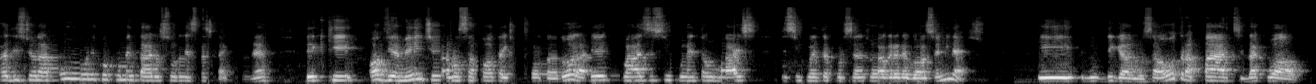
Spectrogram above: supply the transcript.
adicionar um único comentário sobre esse aspecto, né? De que, obviamente, a nossa pauta exportadora é quase 50% ou mais de 50% do agronegócio é minérios. E, digamos, a outra parte da qual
